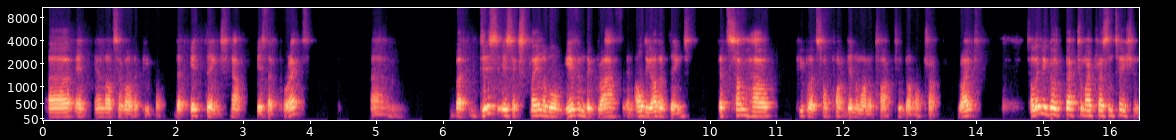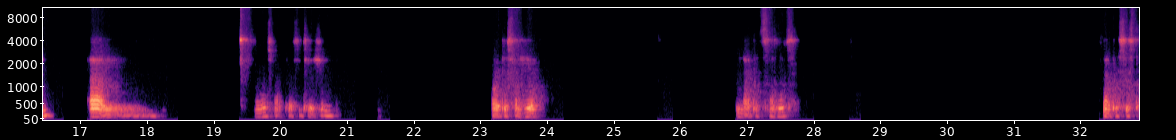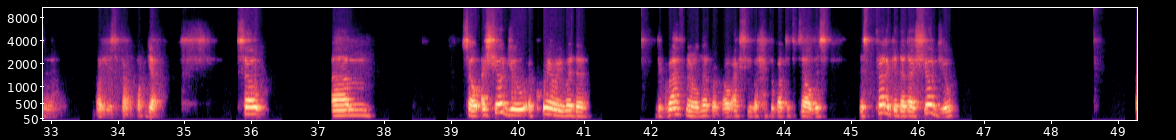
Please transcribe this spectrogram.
uh, and, and lots of other people that it thinks, now, is that correct? Um, but this is explainable given the graph and all the other things that somehow people at some point didn't want to talk to Donald Trump, right? So let me go back to my presentation. Um, where's my presentation? Oh, this one here. No, that's not it. No, this is the, oh, here's the PowerPoint, yeah. So, um, so I showed you a query with the the graph neural network, oh, actually, I forgot to tell this, this predicate that I showed you,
